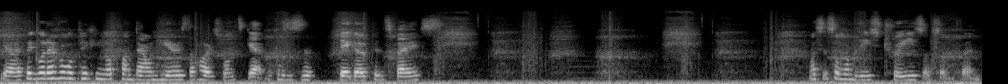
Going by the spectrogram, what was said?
Yeah, I think whatever we're picking up on down here is the hardest one to get because it's a big open space. Unless it's on one of these trees or something.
